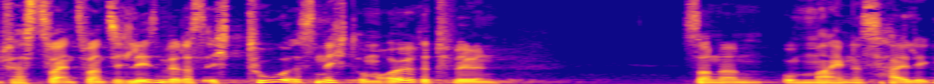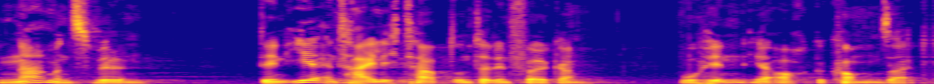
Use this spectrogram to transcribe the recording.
In Vers 22 lesen wir das, ich tue es nicht um euretwillen, sondern um meines heiligen Namens willen, den ihr entheiligt habt unter den Völkern, wohin ihr auch gekommen seid.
